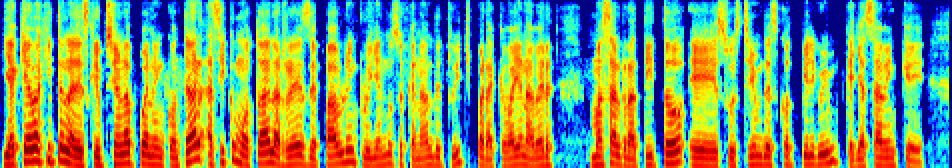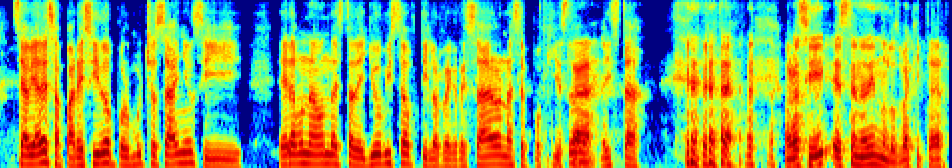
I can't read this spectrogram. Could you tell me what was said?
Y aquí abajito en la descripción la pueden encontrar, así como todas las redes de Pablo, incluyendo su canal de Twitch, para que vayan a ver más al ratito eh, su stream de Scott Pilgrim, que ya saben que se había desaparecido por muchos años y era una onda esta de Ubisoft y lo regresaron hace poquito. Ahí está. Ahora sí, este nadie nos los va a quitar.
